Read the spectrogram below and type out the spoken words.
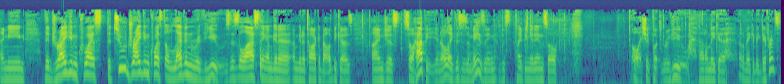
I mean, the Dragon Quest, the two Dragon Quest Eleven reviews. This is the last thing I'm gonna I'm gonna talk about because I'm just so happy. You know, like this is amazing. I'm just typing it in. So, oh, I should put review. That'll make a that'll make a big difference.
